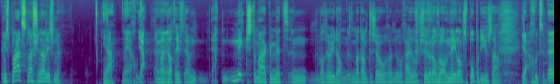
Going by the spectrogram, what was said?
misplaatst nationalisme. Ja, nou ja, goed. Ja, Eh, maar dat heeft echt, niks te maken met een... Wat wil je dan? Madame Tussauds, dan ga je er ook zeuren over alle Nederlandse poppen die hier staan. Ja, goed. Eh,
